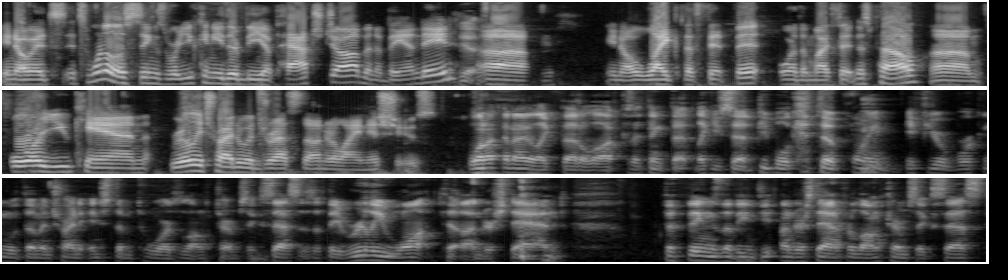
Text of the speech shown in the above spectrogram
you know it's it's one of those things where you can either be a patch job and a band-aid Yeah. um, you know like the fitbit or the myfitnesspal um, or you can really try to address the underlying issues One, and I like that a lot because I think that, like you said, people get to a point if you're working with them and trying to inch them towards long-term successes. If they really want to understand the things that they need to understand for long-term success.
